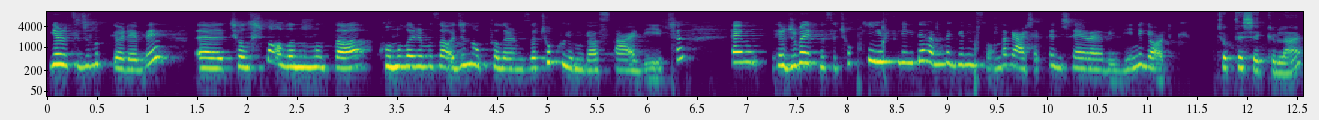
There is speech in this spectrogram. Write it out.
yaratıcılık görevi e, çalışma alanımıza, konularımıza, acı noktalarımıza çok uyum gösterdiği için hem tecrübe etmesi çok keyifliydi hem de günün sonunda gerçekten işe yarayabildiğini gördük. Çok teşekkürler.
